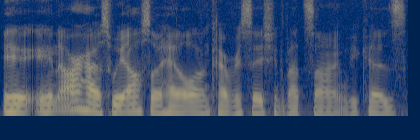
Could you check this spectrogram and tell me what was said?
in, in our house we also had a long conversation about song because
